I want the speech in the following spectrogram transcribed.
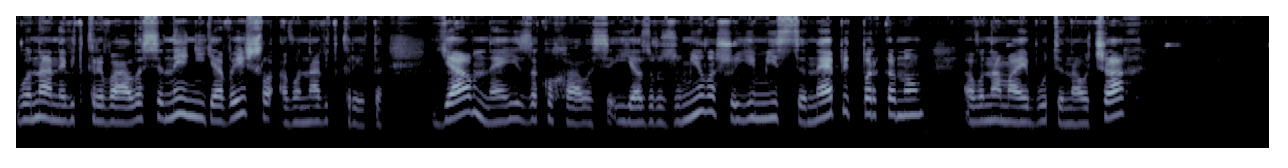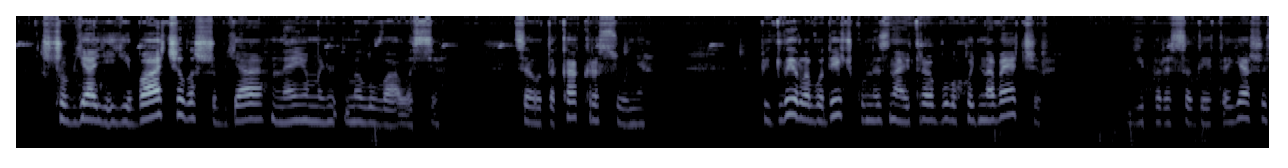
Вона не відкривалася. Нині я вийшла, а вона відкрита. Я в неї закохалася, і я зрозуміла, що її місце не під парканом, а вона має бути на очах, щоб я її бачила, щоб я нею милувалася. Це отака красуня. Підлила водичку, не знаю, треба було хоч на вечір її пересадити. Я, щось,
